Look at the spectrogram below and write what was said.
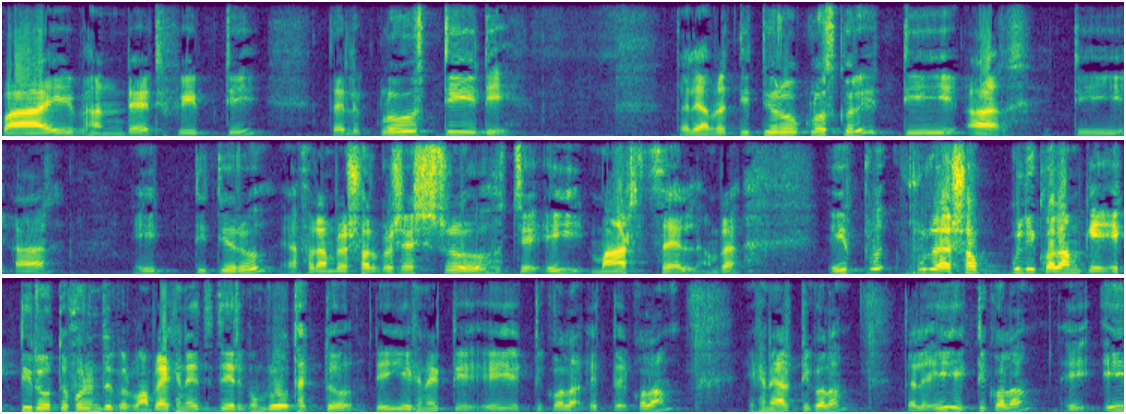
five hundred fifty তাহলে ক্লোজ টি ডি তাহলে আমরা তৃতীয় রো ক্লোজ করি টি আর টি আর এই তৃতীয় রো এরপর আমরা সর্বশেষ রো হচ্ছে এই মার্চ সেল আমরা এই পুরো সবগুলি কলামকে একটি রোতে পরিণত করব। আমরা এখানে যদি এরকম রো থাকতো, এই এখানে একটি, এই একটি কলাম একটা কলাম, এখানে আরেকটি কলাম, তাহলে এই একটি কলাম, এই এই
